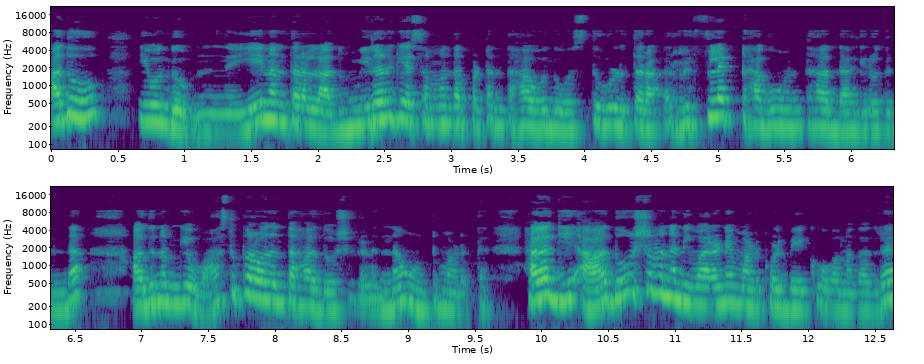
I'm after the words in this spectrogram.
ಅದು ಈ ಒಂದು ಏನಂತಾರಲ್ಲ, ಅದು ಮಿರರ್ಗೆ ಸಂಬಂಧಪಟ್ಟಂತಹ ಒಂದು ವಸ್ತುಗಳು ತರ ರಿಫ್ಲೆಕ್ಟ್ ಆಗುವಂತಹದ್ದಾಗಿರೋದ್ರಿಂದ ಅದು ನಮಗೆ ವಾಸ್ತುಪರವಾದಂತಹ ದೋಷಗಳನ್ನು ಉಂಟು ಮಾಡುತ್ತೆ. ಹಾಗಾಗಿ ಆ ದೋಷವನ್ನ ನಿವಾರಣೆ ಮಾಡ್ಕೊಳ್ಬೇಕು ಅನ್ನೋದಾದರೆ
